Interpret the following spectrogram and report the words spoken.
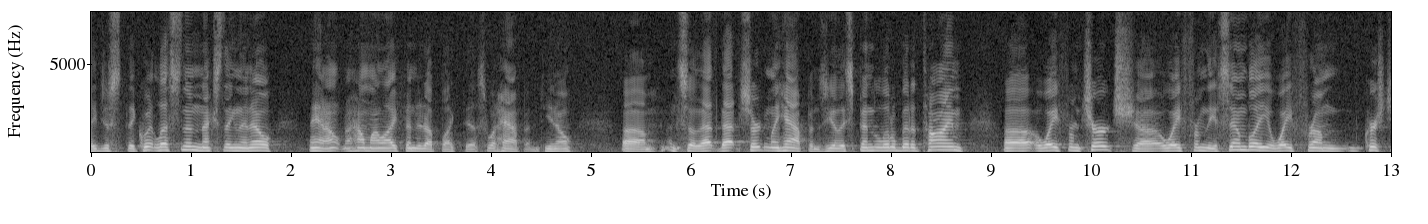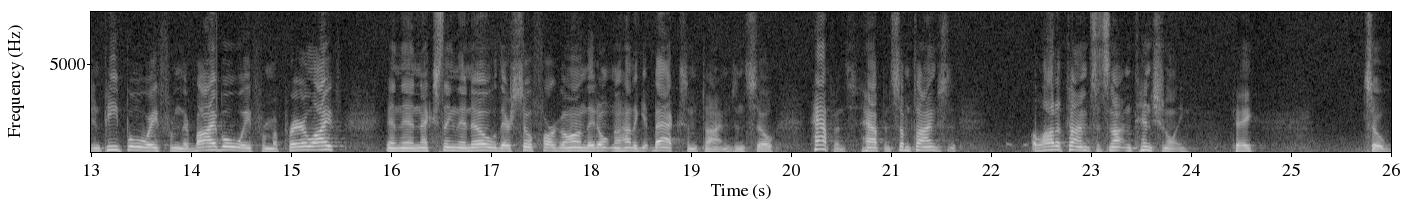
They just they quit listening. Next thing they know, man, I don't know how my life ended up like this. What happened? You know, um, and so that that certainly happens. You know, they spend a little bit of time uh, away from church, uh, away from the assembly, away from Christian people, away from their Bible, away from a prayer life, and then next thing they know, they're so far gone they don't know how to get back sometimes. And so happens, happens. Sometimes, a lot of times, it's not intentionally. Okay, so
